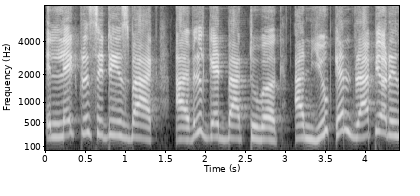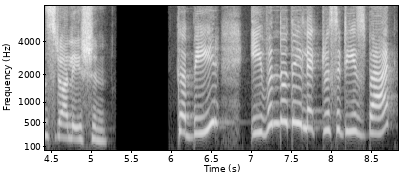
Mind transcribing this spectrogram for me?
Electricity is back. I will get back to work and you can wrap your installation. Kabir, even though the electricity is back,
